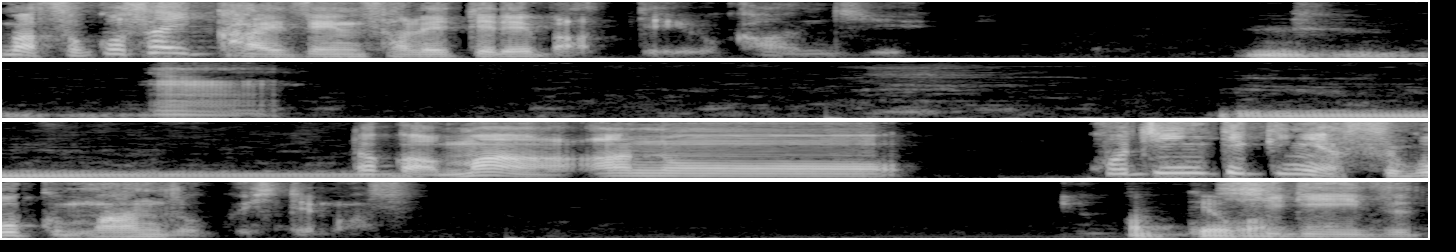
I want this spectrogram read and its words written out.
まあそこさえ改善されてればっていう感じ。うんうん。うんだからまあ、あのー個人的にはすごく満足してます。買ってよかった。シリーズ、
